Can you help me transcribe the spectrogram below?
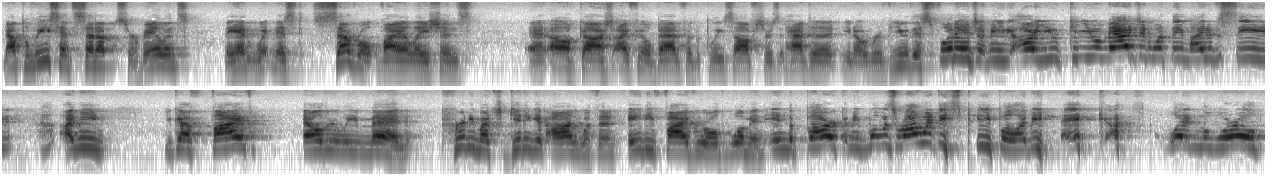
Now, police had set up surveillance. They had witnessed several violations. And oh gosh, I feel bad for the police officers that had to, you know, review this footage. I mean, are you can you imagine what they might have seen? I mean, you got five elderly men pretty much getting it on with an 85 year old woman in the park. I mean, what was wrong with these people? I mean, hey, guys, what in the world?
